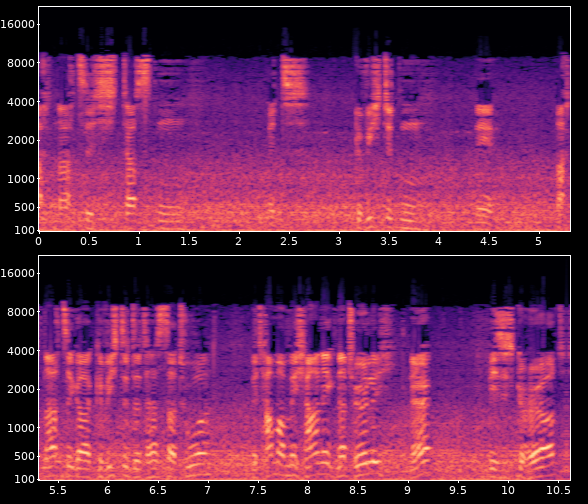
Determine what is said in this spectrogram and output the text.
88 Tasten mit gewichteten, nee, 88er gewichtete Tastatur mit Hammermechanik natürlich, ne? Wie sich gehört.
